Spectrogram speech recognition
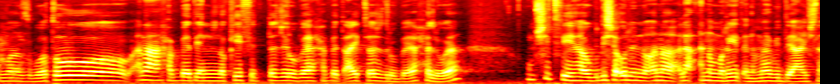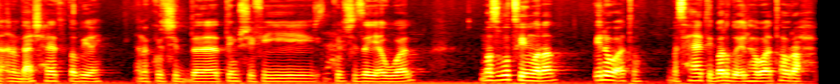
مزبوط وأنا حبيت يعني إنه كيف التجربة حبيت اعيد تجربة حلوة ومشيت فيها وبديش أقول إنه أنا لا أنا مريض أنا ما بدي أعيش لا أنا بدي أعيش حياتي طبيعي أنا كل شيء بدها تمشي فيه صح. كل شيء زي أول مزبوط في مرض له وقته بس حياتي برضه إلها وقتها وراح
